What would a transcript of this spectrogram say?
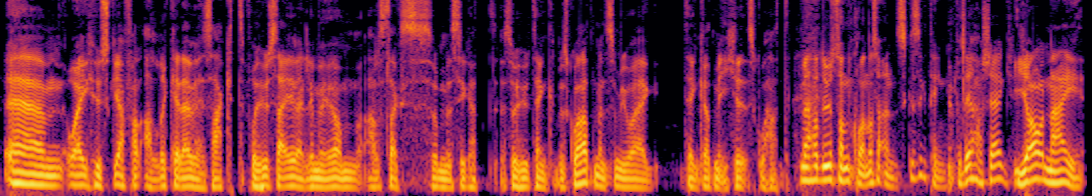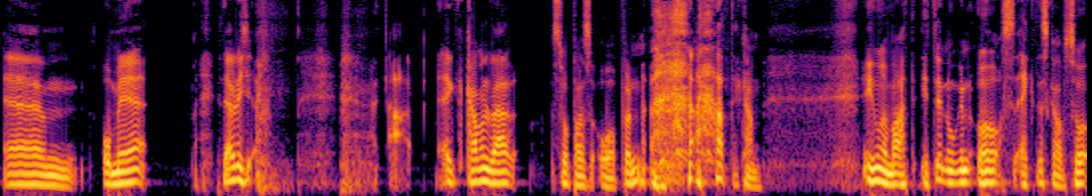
Um, og jeg husker iallfall aldri hva det er hun har sagt, for hun sier veldig mye om all slags som sikkert, som hun tenker vi skulle hatt, men som jo jeg tenker at vi ikke skulle hatt. Men har du sånn kone som ønsker seg ting? For det har ikke jeg. Ja og nei. Um, og vi Det er vel ikke ja, Jeg kan vel være såpass åpen at jeg kan innrømme at etter noen års ekteskap så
